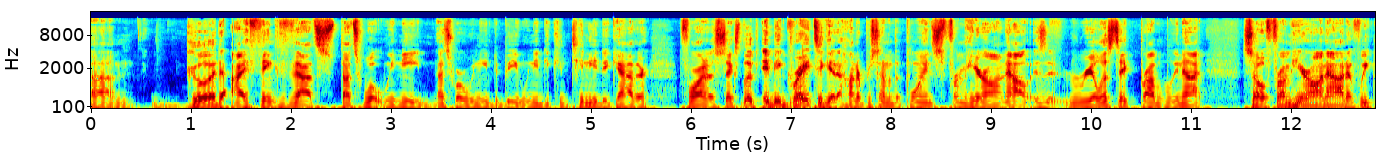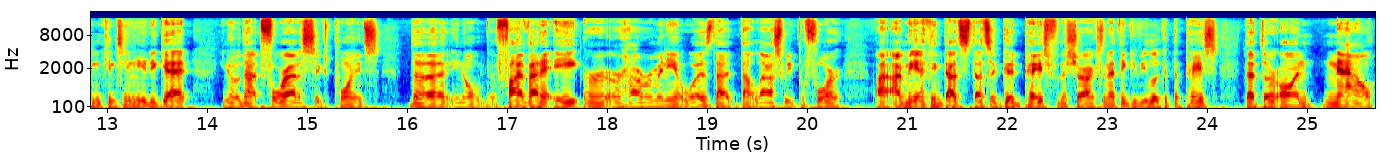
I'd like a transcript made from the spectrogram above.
um, good. I think that's that's what we need. That's where we need to be. We need to continue to gather four out of six. Look, it'd be great to get 100% of the points from here on out. Is it realistic? Probably not. So from here on out, if we can continue to get you know that four out of six points, the you know five out of eight or, or however many it was that that last week before. I, I mean, I think that's that's a good pace for the Sharks, and I think if you look at the pace that they're on now,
